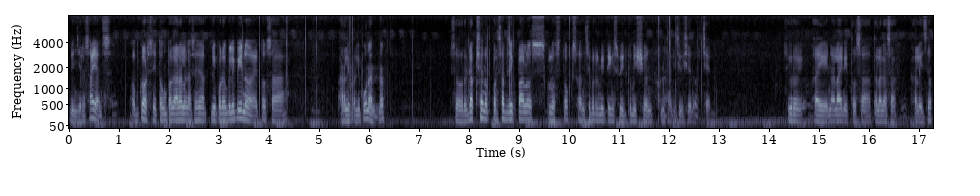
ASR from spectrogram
Din general science. Of course, itong pag-aaral lang kasi sa lipunan Pilipino, ito sa Aralin Palipunan, no? So, reduction of core subject follows close talks and several meetings with Commission on Higher Education or CHED. Siguro ay na-align ito sa talaga sa college, no?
